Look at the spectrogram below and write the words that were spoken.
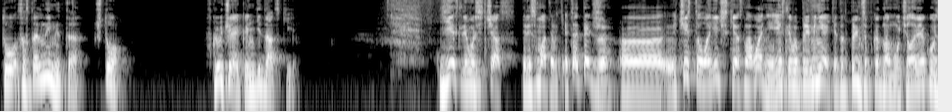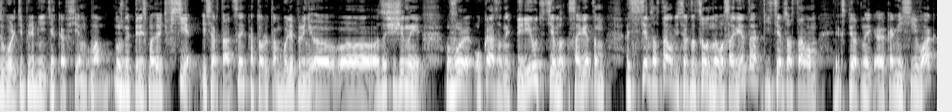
то с остальными-то что? Включая кандидатские. Если вы сейчас пересматриваете, это опять же э, чисто логические основания. Если вы применяете этот принцип к одному человеку, извольте применить их ко всем. Вам нужно пересмотреть все диссертации, которые там были э, э, защищены в указанный период с тем советом, с тем составом диссертационного совета и с тем составом экспертной комиссии ВАК,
